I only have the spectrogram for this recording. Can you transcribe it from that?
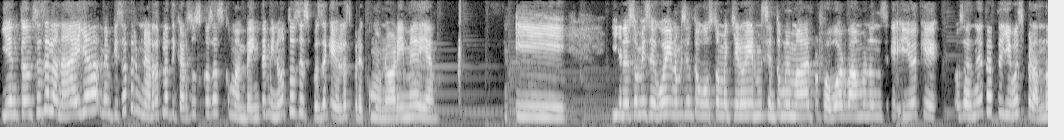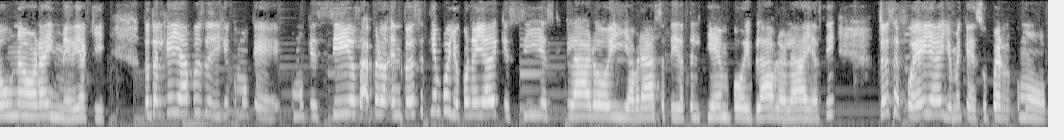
Y entonces de la nada ella me empieza a terminar de platicar sus cosas como en 20 minutos después de que yo la esperé como una hora y media. Y y en eso me dice, güey, no me siento gusto, me quiero ir, me siento muy mal, por favor, vámonos, no sé qué. Y yo de que, o sea, neta, te llevo esperando una hora y media aquí. Total que ya, pues le dije como que, como que sí, o sea, pero en todo ese tiempo yo con ella de que sí, es claro, y abrázate y date el tiempo y bla, bla, bla, y así. Entonces se fue ella y yo me quedé súper como,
